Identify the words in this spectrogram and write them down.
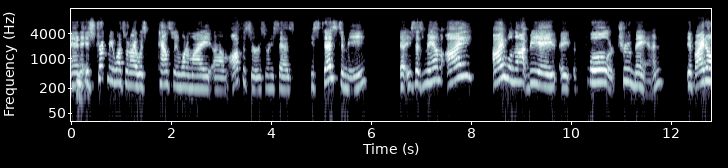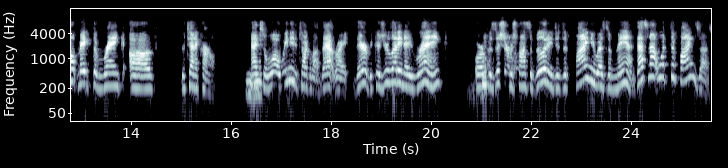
And Mhm. it struck me once when I was counseling one of my um, officers when he says he says to me, uh, he says, "Ma'am, I I will not be a a full or true man if I don't make the rank of lieutenant colonel. Mm-hmm. And so, whoa, we need to talk about that right there because you're letting a rank or a yeah. position of responsibility to define you as a man. That's not what defines us.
